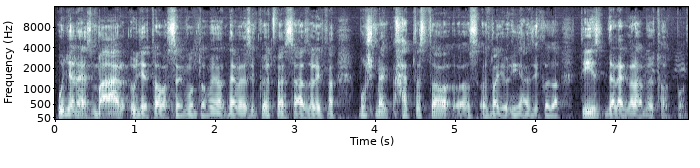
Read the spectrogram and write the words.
Ugyanez már, ugye tavasszal, hogy mondtam, hogy nevezzük 50%-nak, most meg hát azt a, az, az nagyon hiányzik, az a 10, de legalább 5-6 pont.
